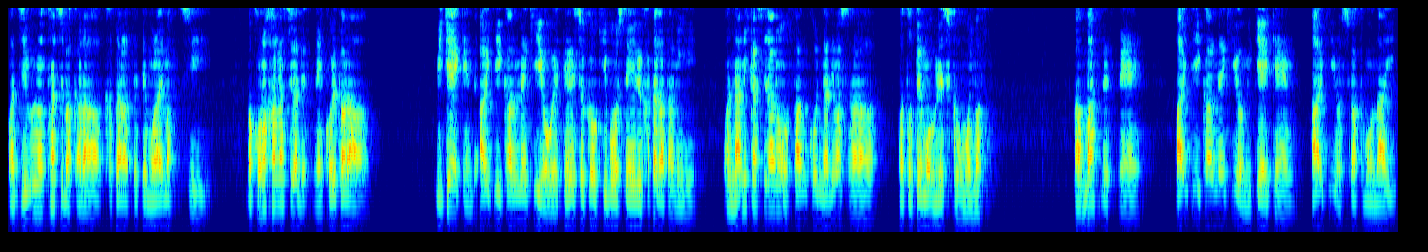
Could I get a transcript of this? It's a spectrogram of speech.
まあ、自分の立場から語らせてもらいますし、まあ、この話がですね、これから未経験で IT 関連企業へ転職を希望している方々に、ま、何かしらの参考になりましたら、ま、とても嬉しく思います。ま、まずですね、IT 関連企業未経験、IT の資格もない、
